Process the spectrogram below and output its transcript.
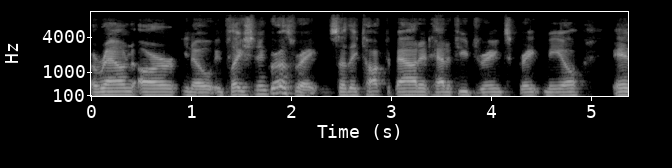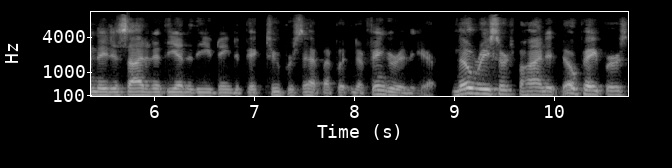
around our, you know, inflation and growth rate. So they talked about it, had a few drinks, great meal, and they decided at the end of the evening to pick 2% by putting their finger in the air. No research behind it, no papers.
